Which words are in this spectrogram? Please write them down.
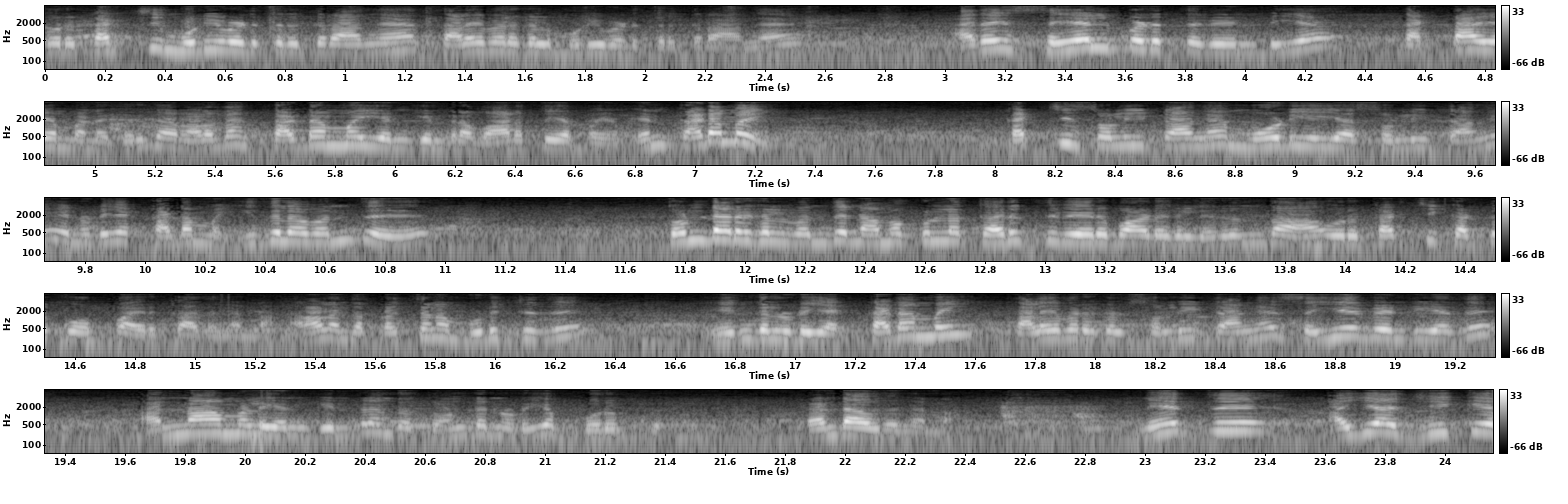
ஒரு கட்சி முடிவெடுத்திருக்கிறாங்க தலைவர்கள் முடிவெடுத்திருக்கிறாங்க. அதை செயல்படுத்த வேண்டிய கட்டாயம் எனக்கு இருக்கு அதனால தான் கடமை என்கின்ற வார்த்தையை பயன் என் கடமை. கட்சி சொல்லிட்டாங்க மோடி ஐயா சொல்லிட்டாங்க என்னுடைய கடமை. இதுல வந்து தொண்டர்கள் வந்து நமக்குள்ள கருத்து வேறுபாடுகள் இருந்தா ஒரு கட்சி கட்டுக்கோப்பா இருக்காதுங்கண்ணா அதனால அந்த பிரச்சனை முடிஞ்சது. எங்களுடைய கடமை தலைவர்கள் சொல்லிட்டாங்க. செய்ய வேண்டியது அண்ணாமலை என்கின்ற அந்த தொண்டனுடைய பொறுப்பு. ரெண்டாவதுங்கண்ணா நேற்று ஐயா ஜி கே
